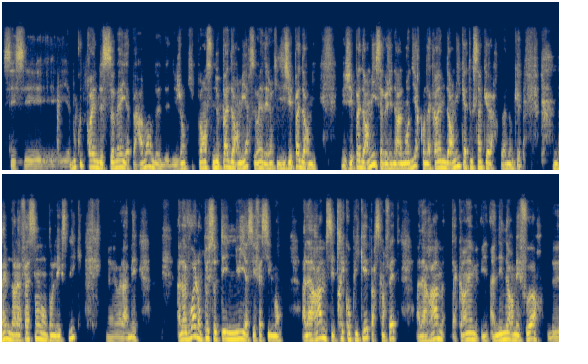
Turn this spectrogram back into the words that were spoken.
C'est c'est il y a beaucoup de problèmes de sommeil apparemment de, des gens qui pensent ne pas dormir. Souvent il y a des gens qui disent j'ai pas dormi, mais j'ai pas dormi ça veut généralement dire qu'on a quand même dormi qu'à tout 5 heures. Donc même dans la façon dont on l'explique, euh, voilà. Mais à la voile, on peut sauter une nuit assez facilement. À la rame, c'est très compliqué parce qu'en fait, à la rame, tu as quand même un énorme effort de,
